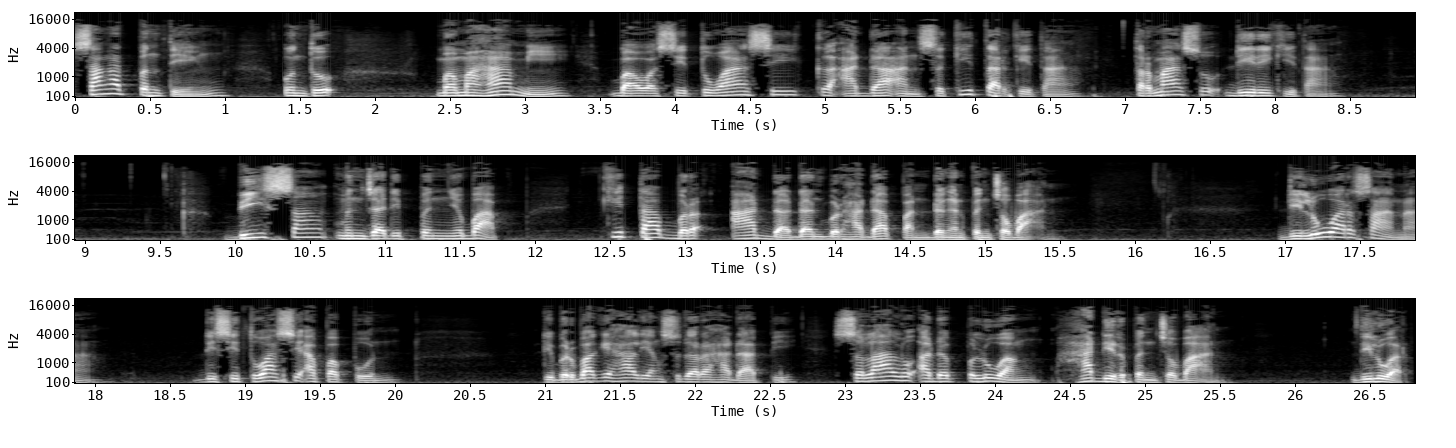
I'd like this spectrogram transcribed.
sangat penting untuk memahami bahwa situasi keadaan sekitar kita, termasuk diri kita, bisa menjadi penyebab kita berada dan berhadapan dengan pencobaan. Di luar sana, di situasi apa pun, di berbagai hal yang saudara hadapi, selalu ada peluang hadir pencobaan di luar.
